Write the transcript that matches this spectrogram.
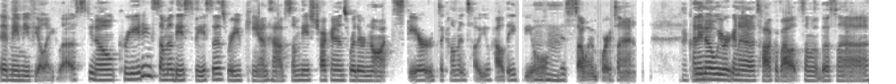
it made me feel like this. You know, creating some of these spaces where you can have some of these check ins where they're not scared to come and tell you how they feel mm-hmm. is so important. Agreed. And I know we were going to talk about some of this, uh,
